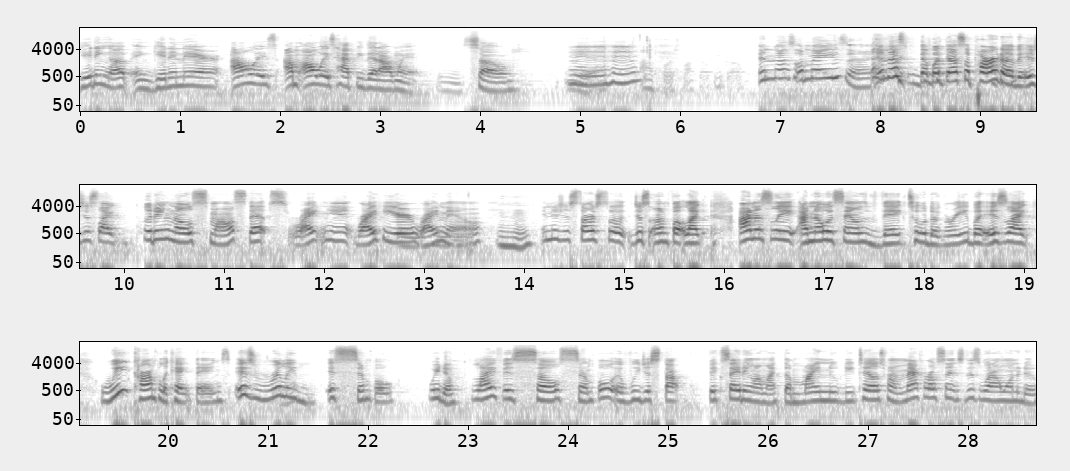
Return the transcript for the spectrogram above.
getting up and getting there. I always, I'm always happy that I went. So, yeah. hmm I forced myself to go. and that's amazing and that's but that's a part of it it's just like putting those small steps right here right here right now. Mm-hmm. and it just starts to just unfold. Like honestly i know it sounds vague to a degree but it's like we complicate things. It's really it's simple. We do. life is so simple if we just stop fixating on like the minute details from a macro sense. This is what i want to do.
